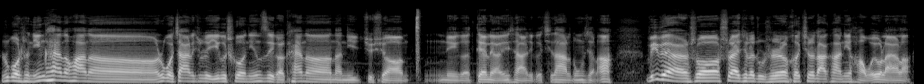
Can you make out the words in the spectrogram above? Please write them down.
如果是您开的话呢，如果家里就这一个车，您自己个开呢，那你就需要那个掂量一下这个其他的东西了啊。Vivian 说：“帅气的主持人和汽车大咖，你好，我又来了，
